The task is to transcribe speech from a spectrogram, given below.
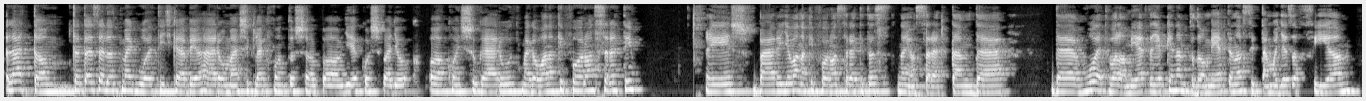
láttam, tehát ezelőtt meg volt így kb. a három másik legfontosabb, a Gyilkos vagyok, Alkonysugárút, meg a Van, aki forron szereti, és bár ugye Van, aki forron szereti, azt nagyon szerettem, de, de volt valamiért, egyébként nem tudom miért, én azt hittem, hogy ez a film,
